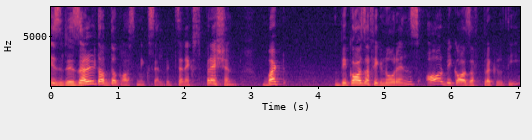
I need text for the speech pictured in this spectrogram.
is result of the cosmic self, it is an expression, but because of ignorance or because of prakriti,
